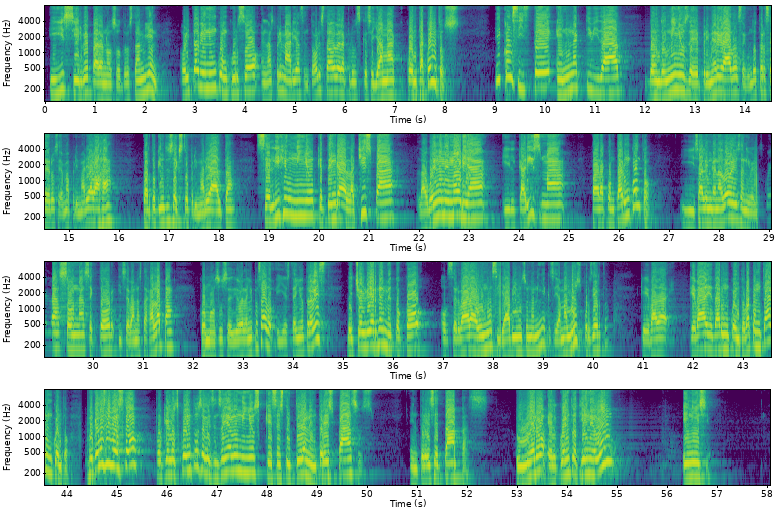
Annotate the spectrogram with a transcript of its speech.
y sirve para nosotros también. Ahorita viene un concurso en las primarias en todo el estado de Veracruz que se llama Cuentacuentos y consiste en una actividad donde niños de primer grado, segundo, tercero, se llama primaria baja, cuarto, quinto y sexto, primaria alta, se elige un niño que tenga la chispa, la buena memoria y el carisma para contar un cuento. Y salen ganadores a nivel escuela, zona, sector y se van hasta Jalapa, como sucedió el año pasado y este año otra vez. De hecho, el viernes me tocó observar a unos y ya vimos una niña que se llama Luz, por cierto, que va a, que va a dar un cuento, va a contar un cuento. ¿Por qué les digo esto? Porque los cuentos se les enseña a los niños que se estructuran en tres pasos, en tres etapas. Primero, el cuento tiene un inicio.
